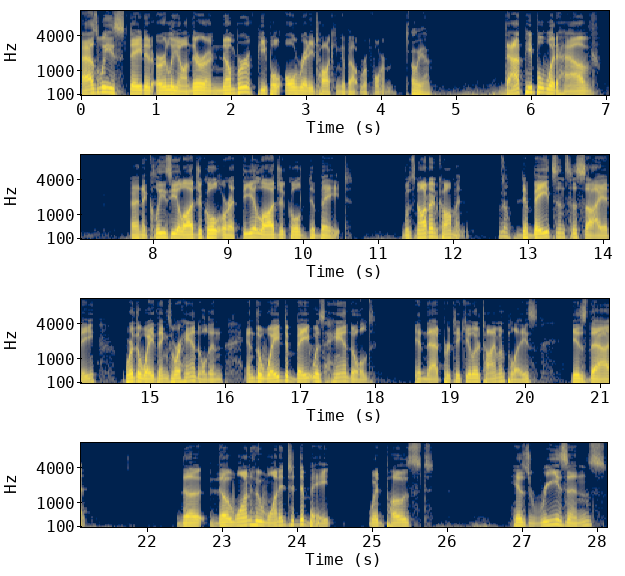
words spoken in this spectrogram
as we stated early on, there are a number of people already talking about reform. Oh yeah. That people would have an ecclesiological or a theological debate was not uncommon. No. Debates in society were the way things were handled, and and the way debate was handled in that particular time and place is that the the one who wanted to debate would post his reasons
